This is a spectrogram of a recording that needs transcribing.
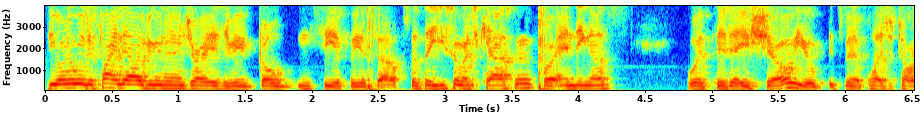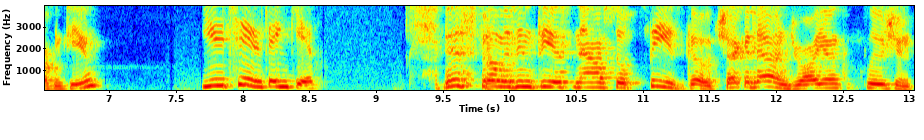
The only way to find out if you're going to enjoy it is if you go and see it for yourself. So thank you so much, Kathryn, for ending us with today's show. You, it's been a pleasure talking to you. You too. Thank you. This film is in theaters now, so please go check it out and draw your own conclusion.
